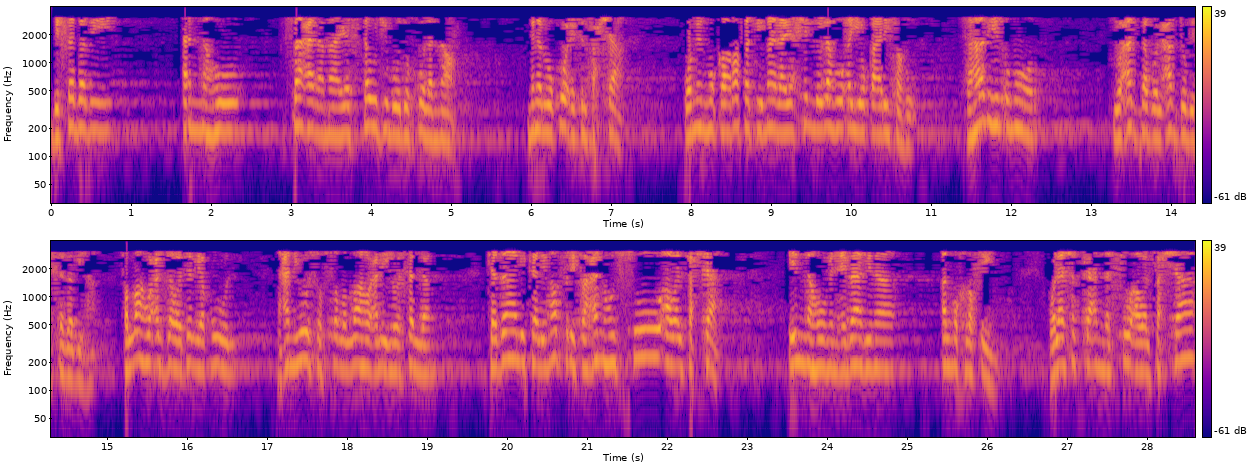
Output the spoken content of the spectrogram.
بسبب أنه فعل ما يستوجب دخول النار من الوقوع في الفحشاء ومن مقارفة ما لا يحل له أن يقارفه. فهذه الأمور يعذب العبد بسببها. فالله عز وجل يقول عن يوسف صلى الله عليه وسلم كذلك لنصرف عنه السوء والفحشاء إنه من عبادنا المخلصين. ولا شك أن السوء والفحشاء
